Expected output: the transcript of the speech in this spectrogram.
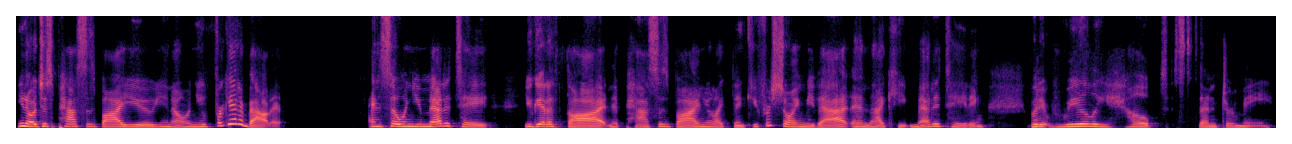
you know it just passes by you you know and you forget about it and so when you meditate you get a thought and it passes by and you're like thank you for showing me that and i keep meditating but it really helped center me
